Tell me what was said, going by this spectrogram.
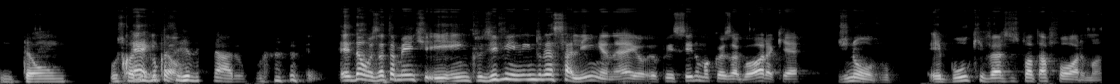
Então, os quadrinhos é, nunca então, se resignaram. É, não, exatamente. E, inclusive, indo nessa linha, né? Eu, eu, pensei numa coisa agora que é, de novo, e-book versus plataforma.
